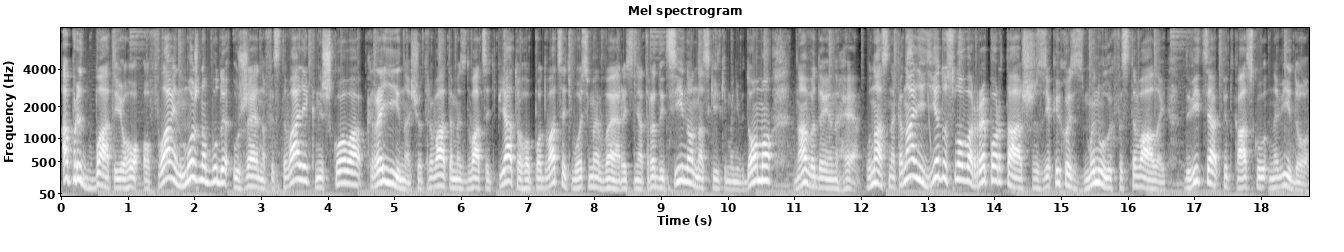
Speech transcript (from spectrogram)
А придбати його офлайн можна буде уже на фестивалі Книжкова країна, що триватиме з 25 по 28 вересня. Традиційно, наскільки мені відомо, на ВДНГ. У нас на каналі є до слова репортаж з якихось з минулих фестивалей. Дивіться підказку на відео.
